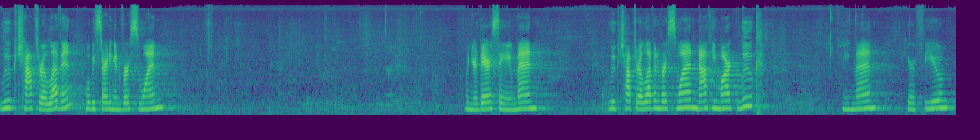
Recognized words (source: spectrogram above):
Luke chapter 11, we'll be starting in verse 1. When you're there, say amen. Luke chapter 11, verse 1, Matthew, Mark, Luke. Amen. Here are a few.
